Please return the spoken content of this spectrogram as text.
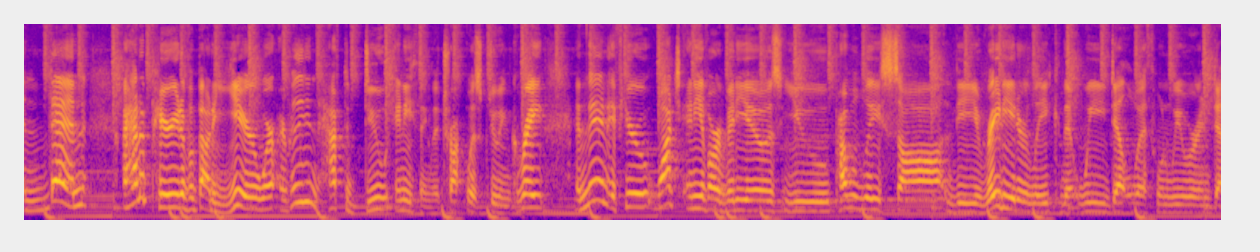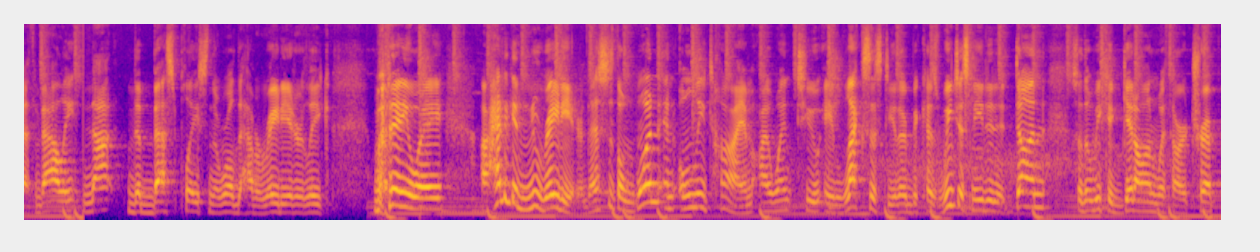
And then I had a period of about a year where I really didn't have to do anything. The truck was doing great. And then if you watch any of our videos, you probably saw the radiator leak that we dealt with when we were in Death Valley. Not the best place in the world to have a radiator leak. But anyway, I had to get a new radiator. This is the one and only time I went to a Lexus dealer because we just needed it done so that we could get on with our trip.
